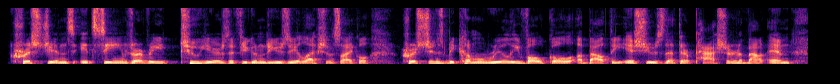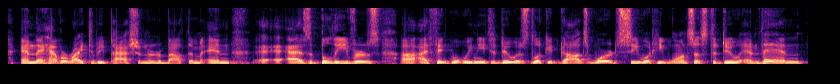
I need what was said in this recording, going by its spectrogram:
Christians, it seems, or every two years, if you're going to use the election cycle, Christians become really vocal about the issues that they're passionate about, and and they have a right to be passionate about them. And as believers, uh, I think what we need to do is look at God's word, see what He wants us to do, and then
